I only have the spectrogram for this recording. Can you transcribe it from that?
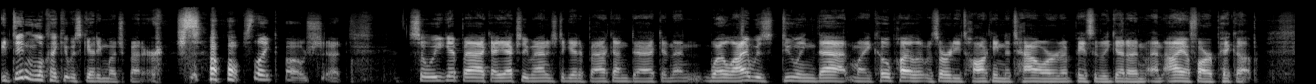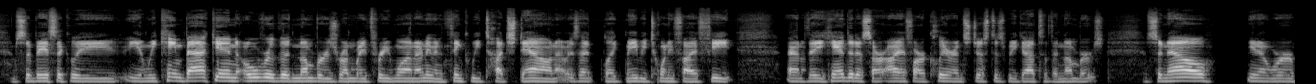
it didn't look like it was getting much better. So it's like, oh shit. So we get back. I actually managed to get it back on deck. And then while I was doing that, my co pilot was already talking to Tower to basically get an, an IFR pickup. So basically, you know, we came back in over the numbers runway 31. I don't even think we touched down. I was at like maybe 25 feet. And they handed us our IFR clearance just as we got to the numbers. So now you know, we're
